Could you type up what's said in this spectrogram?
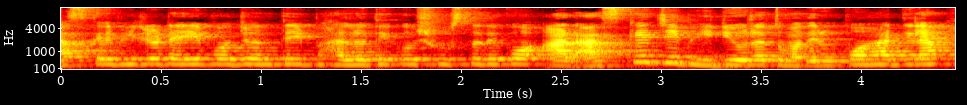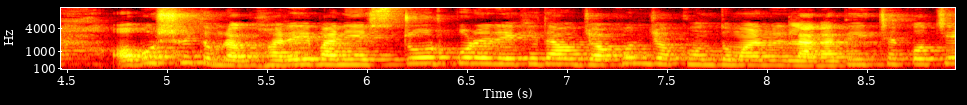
আজকের ভিডিওটা এই পর্যন্তই। ভালো থেকো, সুস্থ থেকো। আর আজকে যে ভিডিওটা তোমাদের উপহার দিলাম, অবশ্যই তোমরা ঘরে বানিয়ে স্টোর করে রেখে দাও। যখন যখন তোমার লাগাতে ইচ্ছা করছে,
